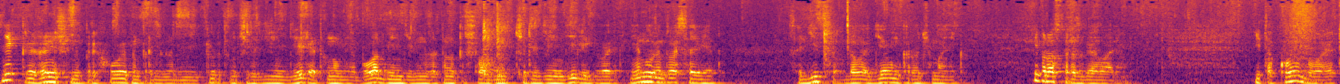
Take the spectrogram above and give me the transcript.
Некоторые женщины приходят, например, на маникюр там, через две недели, это ну, у меня была две недели назад, она пришла через две недели и говорит, мне нужен твой совет садится, давай делаем, короче, маникюр. И просто разговариваем. И такое бывает.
